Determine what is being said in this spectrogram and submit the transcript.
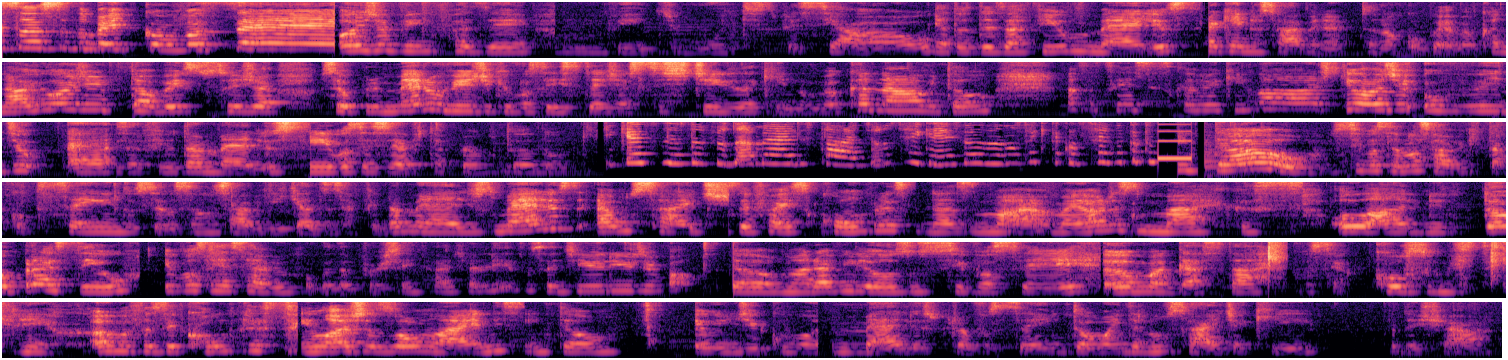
pessoas, tudo bem com você? Hoje eu vim fazer um vídeo muito especial, é do desafio Melios. Pra quem não sabe, né, você não acompanha meu canal, e hoje talvez seja o seu primeiro vídeo que você esteja assistindo aqui no meu canal, então não se esqueça de se inscrever aqui embaixo. E hoje o vídeo é desafio da Melios, e você deve estar perguntando, o que Então, se você não sabe o que tá acontecendo, se você não sabe o que é o desafio da Melios, Melios é um site que você faz compras nas ma maiores marcas online do Brasil e você recebe um pouco da porcentagem ali do seu dinheirinho de volta. Então, maravilhoso se você ama gastar, você é consumista que nem eu, ama fazer compras em lojas online, então eu indico Melios pra você. Então entra no site aqui, vou deixar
